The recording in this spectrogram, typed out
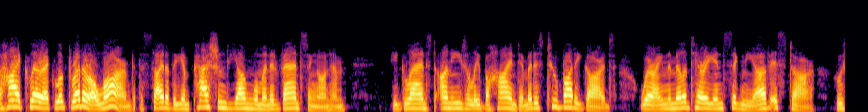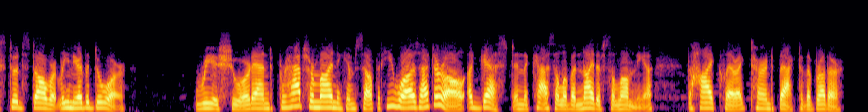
The High Cleric looked rather alarmed at the sight of the impassioned young woman advancing on him. He glanced uneasily behind him at his two bodyguards, wearing the military insignia of Istar, who stood stalwartly near the door. Reassured, and perhaps reminding himself that he was, after all, a guest in the castle of a knight of Solamnia, the High Cleric turned back to the brother.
